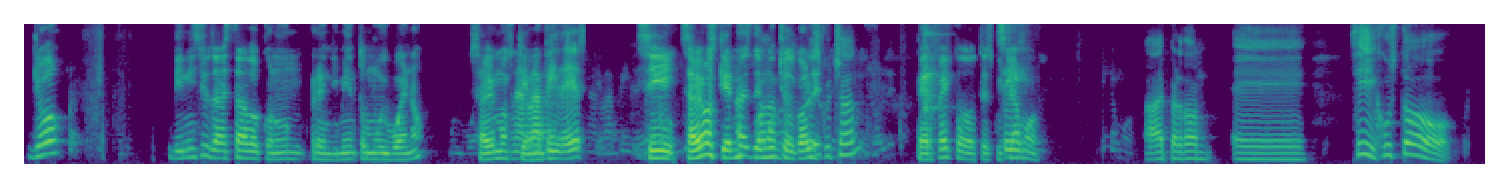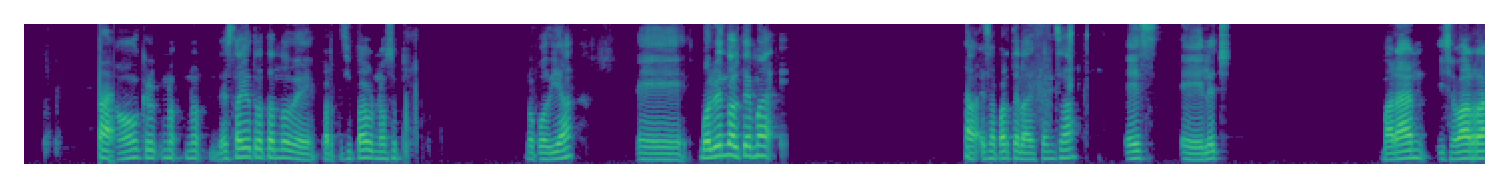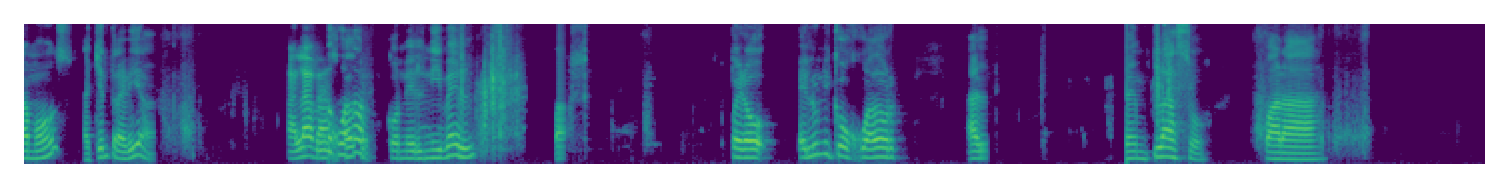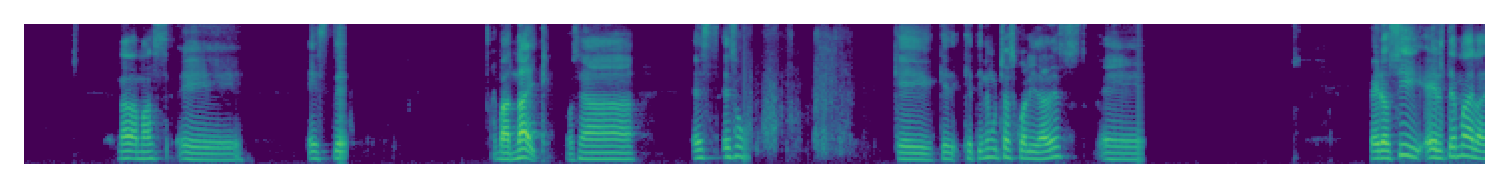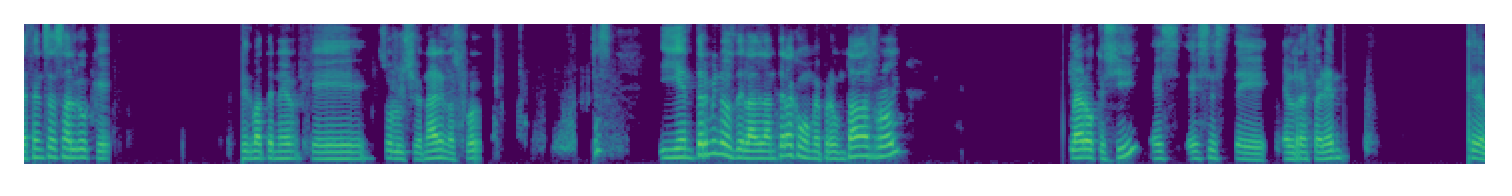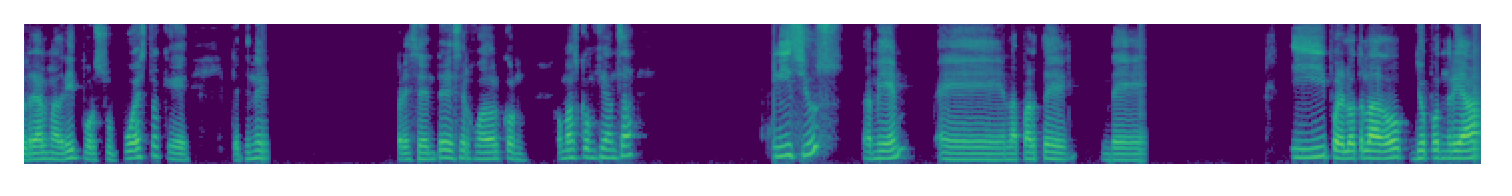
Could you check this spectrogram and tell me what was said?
yo, Vinicius ha estado con un rendimiento muy bueno. Sabemos que rapidez. sí, sabemos que no es de muchos goles. ¿Me escuchan? Perfecto, te escuchamos. Ay, perdón. Eh, sí, justo no, creo no, no, estaba yo tratando de participar, no se no podía. Eh, volviendo al tema, esa parte de la defensa es eh, el hecho Barán y se va Ramos, ¿a quién traería? Alaba. Un jugador con el nivel, pero el único jugador al reemplazo para nada más eh, este Van Dyke. O sea, es, es un que, que, tiene muchas cualidades. Eh, pero sí, el tema de la defensa es algo que va a tener que solucionar en los próximos. Y en términos de la delantera, como me preguntabas, Roy, claro que sí, es, es este el referente del Real Madrid, por supuesto que, tiene presente, es el jugador con, más confianza. Vinicius también, eh, en la parte de... Y por el otro lado, yo pondría,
